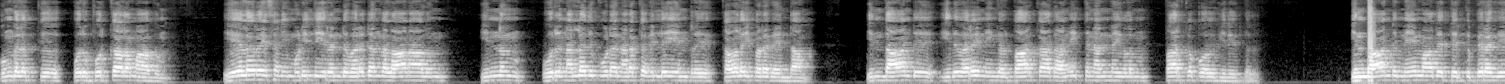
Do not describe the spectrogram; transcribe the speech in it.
உங்களுக்கு ஒரு பொற்காலம் ஆகும் ஏழரை சனி முடிந்து இரண்டு வருடங்கள் ஆனாலும் இன்னும் ஒரு நல்லது கூட நடக்கவில்லை என்று கவலைப்பட வேண்டாம். இந்த ஆண்டு இதுவரை நீங்கள் பார்க்காத அனைத்து நன்மைகளும் பார்க்க போகிறீர்கள். இந்த ஆண்டு மே மாதத்திற்கு பிறகு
